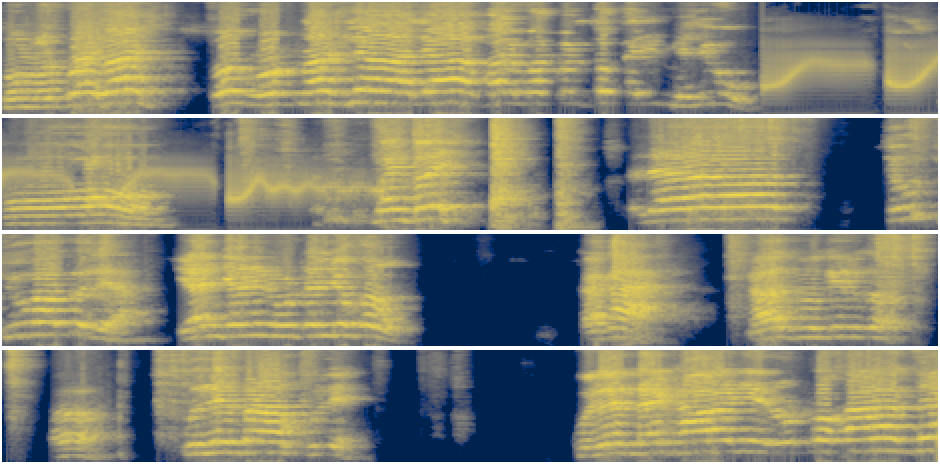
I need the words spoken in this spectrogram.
તો રોટલા લાશ, સો રોટલા જ લ્યા, લ્યા, મારે વગર તો કરી મેલ્યું. ઓહ. ભાઈ ભાઈ એટલે કેવું થયું આ લ્યા જ્યાં જ્યાંની રોટલીઓ કરો. કાકા નાવ મૂકી કરો. હા. ખુલે બનાવ ખુલે. કુલે નહીં ખાવાની રોટલો ખાવાનો છે.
